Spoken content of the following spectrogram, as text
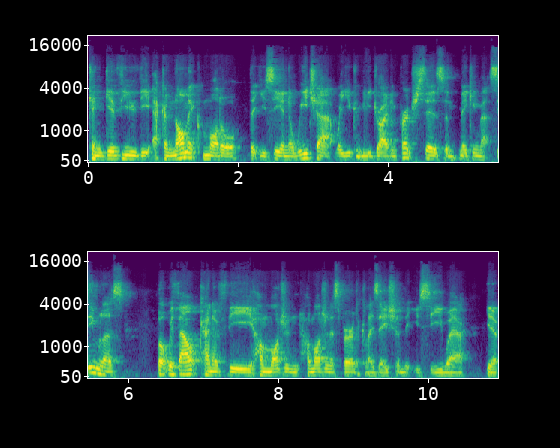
can give you the economic model that you see in a WeChat where you can be driving purchases and making that seamless but without kind of the homogen homogenous verticalization that you see where you know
